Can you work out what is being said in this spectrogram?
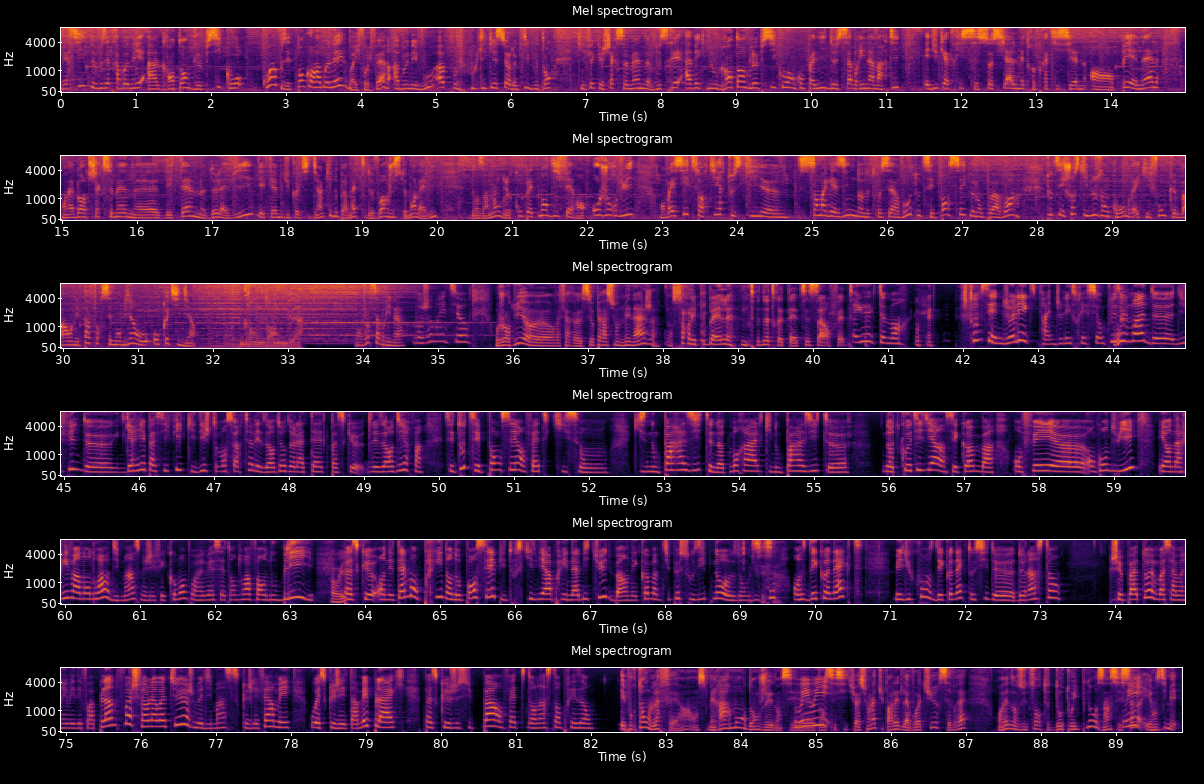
Merci de vous être abonné à Grand Angle Psycho. Quoi Vous n'êtes pas encore abonné? Bah il faut le faire, abonnez-vous, hop, vous cliquez sur le petit bouton qui fait que chaque semaine vous serez avec nous. Grand Angle Psycho en compagnie de Sabrina Marty, éducatrice sociale, maître praticienne en PNL. On aborde chaque semaine euh, des thèmes de la vie, des thèmes du quotidien qui nous permettent de voir justement la vie dans un angle complètement différent. Aujourd'hui, on va essayer de sortir tout ce qui euh, s'emmagasine dans notre cerveau, toutes ces pensées que l'on peut avoir, toutes ces choses qui nous encombrent et qui font que bah, on n'est pas forcément bien au, au quotidien. Grand angle. Bonjour Sabrina. Bonjour Maurizio. Aujourd'hui, euh, on va faire euh, ces opérations de ménage. On sort les poubelles de notre tête, c'est ça en fait. Exactement. Je trouve que c'est une jolie, enfin, une jolie expression, plus Oui. ou moins de, du film de Guerrier Pacifique qui dit justement sortir les ordures de la tête parce que les ordures, enfin, c'est toutes ces pensées en fait qui sont, qui nous parasitent notre morale, qui nous parasitent euh, notre quotidien. C'est comme, bah, on fait, euh, on conduit et on arrive à un endroit, on dit mince, mais j'ai fait comment pour arriver à cet endroit? Enfin, on oublie Ah oui. parce qu'on est tellement pris dans nos pensées, puis tout ce qui devient après une habitude, ben, on est comme un petit peu sous hypnose. Donc, du coup, ça. on se déconnecte, mais du coup, on se déconnecte aussi de, de l'instant. Je sais pas toi, et moi, ça m'arrivait des fois, plein de fois, je ferme la voiture, je me dis, mince, est-ce que je l'ai fermée? Ou est-ce que j'ai éteint mes plaques? Parce que je suis pas, en fait, dans l'instant présent. Et pourtant, on l'a fait. hein. On se met rarement en danger dans ces, Oui, oui. dans ces situations-là. Tu parlais de la voiture, c'est vrai. On est dans une sorte d'auto-hypnose, hein, c'est Oui. ça. Et on se dit, mais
